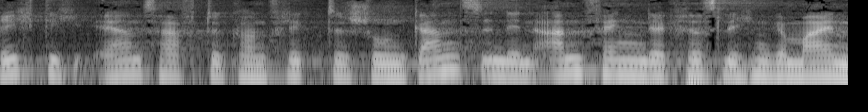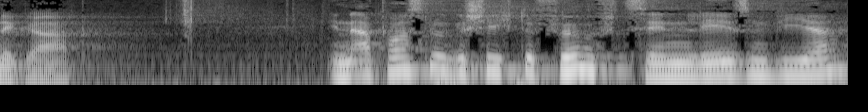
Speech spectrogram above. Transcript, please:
richtig ernsthafte Konflikte schon ganz in den Anfängen der christlichen Gemeinde gab. In Apostelgeschichte 15 lesen wir,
